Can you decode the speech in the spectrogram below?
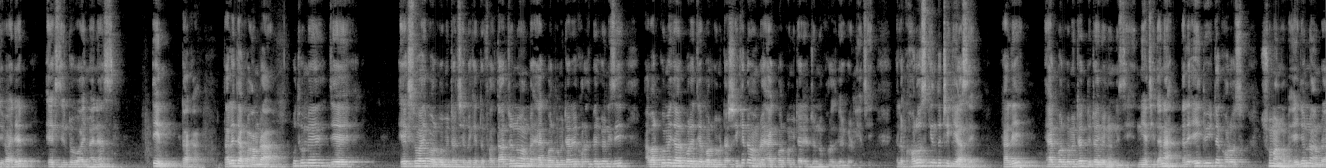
divided x into y minus তিন টাকা। তাহলে দেখো আমরা প্রথমে যে এক্স ওয়াই বর্গমিটার ছিল ক্ষেত্রফল তার জন্য আমরা এক বর্গমিটারের খরচ বের করে নিয়েছি। আবার কমে যাওয়ার পরে যে বর্গমিটার, সেখানেও আমরা এক বর্গমিটারের জন্য খরচ বের করে নিয়েছি। তাহলে খরচ কিন্তু ঠিকই আছে, খালি এক বর্গমিটার দুটাই বের করে নিয়েছি নিয়েছি, তাই না? তাহলে এই দুইটা খরচ সমান হবে। এই জন্য আমরা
